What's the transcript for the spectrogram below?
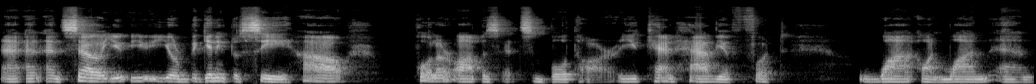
And, and, and so you, you, you're beginning to see how polar opposites both are. You can't have your foot one on one and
